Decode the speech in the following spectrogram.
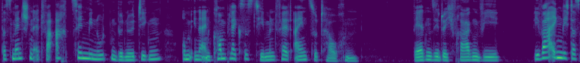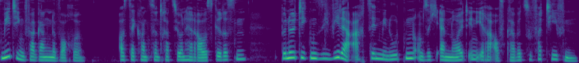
dass Menschen etwa 18 Minuten benötigen, um in ein komplexes Themenfeld einzutauchen. Werden sie durch Fragen wie Wie war eigentlich das Meeting vergangene Woche? Aus der Konzentration herausgerissen, benötigen sie wieder 18 Minuten, um sich erneut in ihre Aufgabe zu vertiefen.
